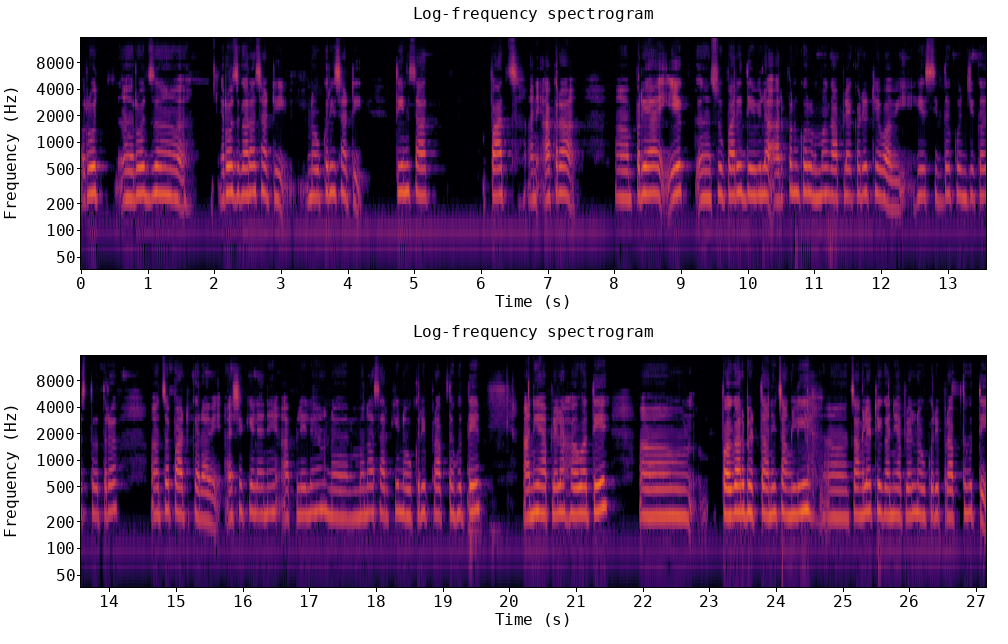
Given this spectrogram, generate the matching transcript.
रोज रोज रोजगारासाठी नोकरीसाठी तीन सात पाच आणि अकरा पर्याय एक सुपारी देवीला अर्पण करून मग आपल्याकडे ठेवावी. हे सिद्ध कुंजिका स्तोत्र चं पाठ करावे. असे केल्याने आपल्याला न मनासारखी नोकरी प्राप्त होते आणि आपल्याला हवं ते पगार भेटतं आणि चांगली चांगल्या ठिकाणी आपल्याला नोकरी प्राप्त होते.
